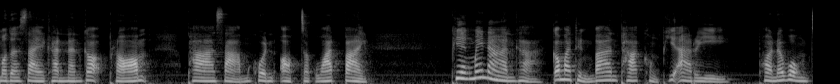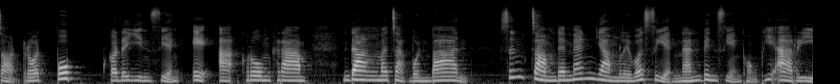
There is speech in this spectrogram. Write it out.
มอเตอร์ไซคันนั้นก็พร้อม พาสามคนออกจากวัดไป เพียงไม่นานค่ะ ก็มาถึงบ้านพักของพี่อารี พอนวงจอดรถปุ๊บ ก็ได้ยินเสียงเอะอะโครมคราม ดังมาจากบนบ้าน ซึ่งจำได้แม่นยำเลยว่าเสียงนั้นเป็นเสียงของพี่อารี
